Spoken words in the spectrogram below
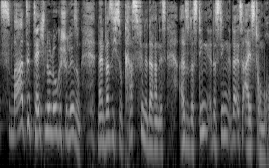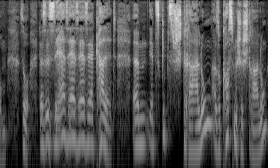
smarte technologische Lösung. Nein, was ich so krass finde daran ist, also das Ding, das Ding, da ist Eis drumrum. So, das ist sehr, sehr, sehr, sehr kalt. Ähm, jetzt gibt's Strahlung, also kosmische Strahlung,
